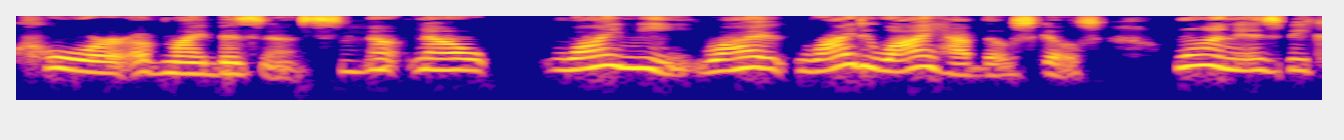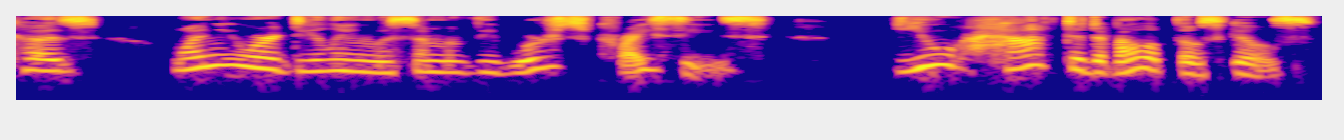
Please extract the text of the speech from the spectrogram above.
core of my business. Mm-hmm. Now, now, why me? Why, why do I have those skills? One is because when you are dealing with some of the worst crises you have to develop those skills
